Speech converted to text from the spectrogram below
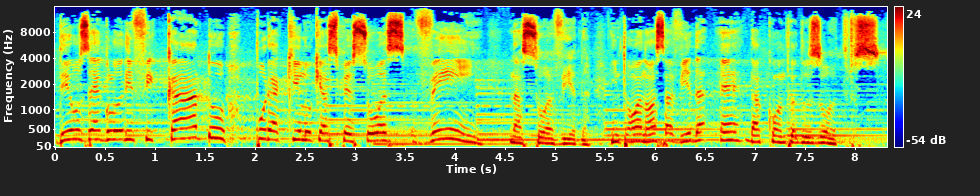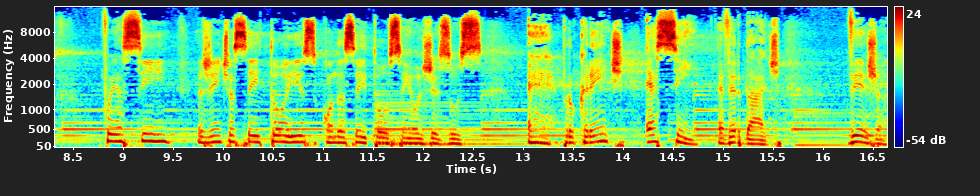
Deus é glorificado por aquilo que as pessoas veem na sua vida. Então a nossa vida é da conta dos outros. Foi assim, a gente aceitou isso quando aceitou o Senhor Jesus. É, para o crente, é sim, é verdade. Veja,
